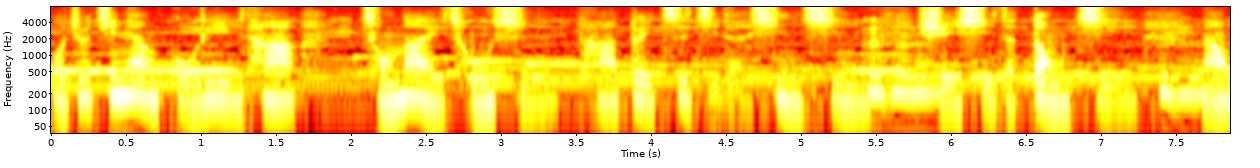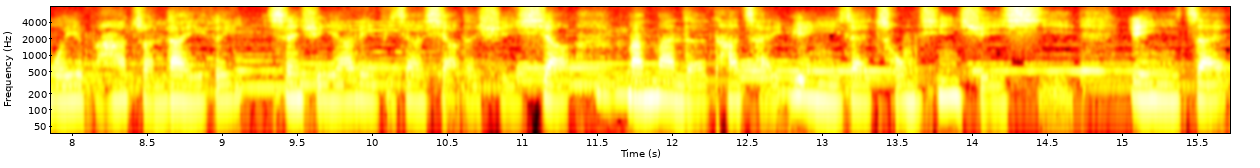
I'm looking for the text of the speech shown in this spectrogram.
我就尽量鼓励他从那里重拾他对自己的信心，嗯、学习的动机。嗯、然后我也把他转到一个升学压力比较小的学校，嗯、慢慢的他才愿意再重新学习，愿意再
